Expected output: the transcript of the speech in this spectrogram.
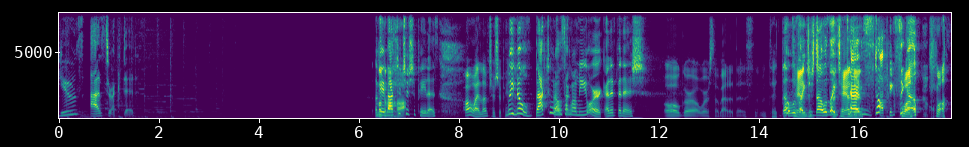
Use as directed. Okay, back to hot. Trisha Paytas. Oh, I love Trisha Paytas. Wait, no, back to what I was talking about New York. I didn't finish. Oh, girl, we're so bad at this. The- the That was like that was like ten topics ago. Well, well,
